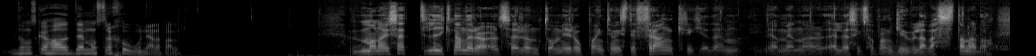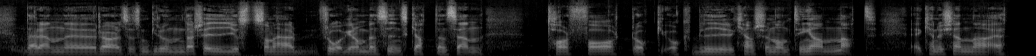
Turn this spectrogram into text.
De ska ha demonstration i alla fall. Man har ju sett liknande rörelser runt om i Europa, inte minst i Frankrike, där jag menar, eller jag syftar på de gula västarna då, där en eh, rörelse som grundar sig i just sådana här frågor om bensinskatten sen tar fart och, och blir kanske någonting annat. Eh, Kan du känna ett,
